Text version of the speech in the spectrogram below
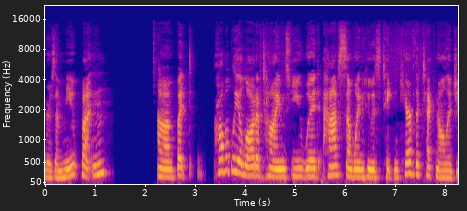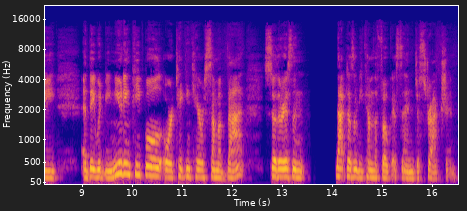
There's a mute button. Um, but probably a lot of times you would have someone who is taking care of the technology and they would be muting people or taking care of some of that. So there isn't, that doesn't become the focus and distraction.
